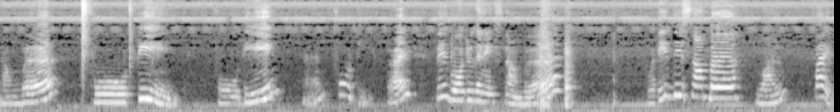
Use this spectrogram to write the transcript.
Number 14. 14 and 14. Right? We go to the next number. What is this number? 1, 5.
